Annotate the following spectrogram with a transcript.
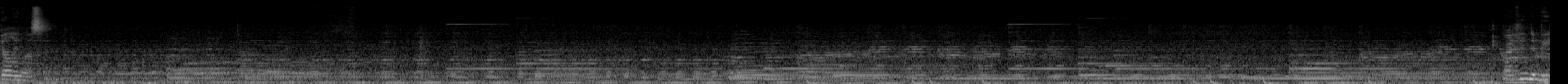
Billy, listen. I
